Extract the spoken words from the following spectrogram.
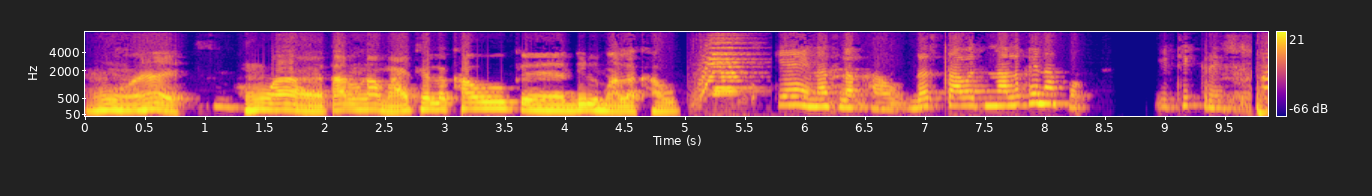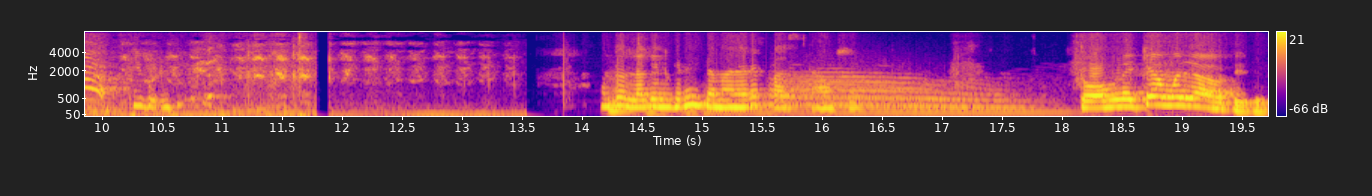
હું હે હું આ તારું નામ હાથે લખાવું કે દિલમાં લખાવું? ક્યાંય નથી લખાવું. દસ્તાવેજ ના લખાઈ નાખો. એ ઠીક રહેશે. હું તો લગ્ન કરીને તમારા પાસે આવશે તો અમને ક્યાં મજા આવતી હતી?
